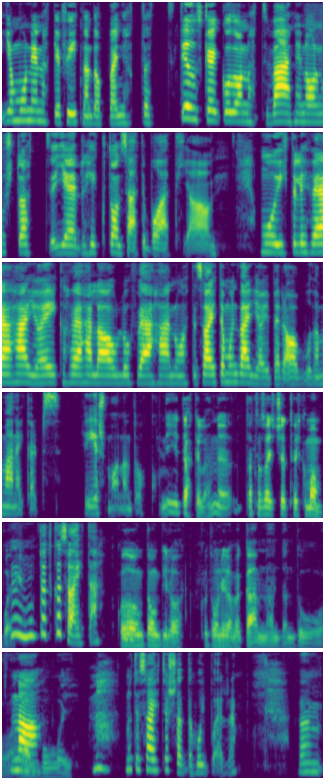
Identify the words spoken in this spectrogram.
ja mun ennäkke fiitnan toppen, että tietysti kun on että vähän on musta, että jär hikton säätöbaat ja muisteli vähän jo eikä vähän laulu vähän no, että saita mun tämän jäi per avuda kärs riesmaanan tokko. Niin, tahkella. Ne, tahtan sai chat vaikka mampuja. Mm, totka saita. Kun on ton kilo, kun ilo vaikka kämnähän tän tuu No. avu ei. No te saita saada huipuerra. Um,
